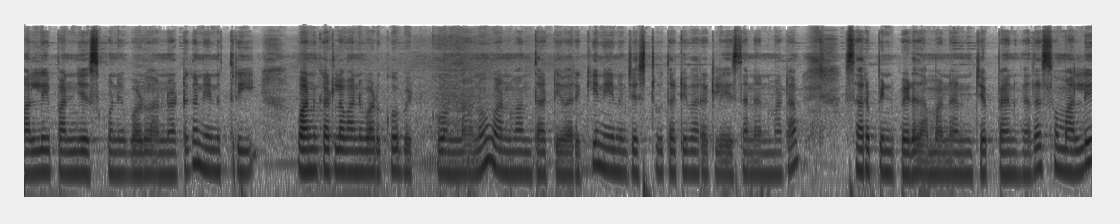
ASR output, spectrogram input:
మళ్ళీ పని చేసుకొని ఇవ్వడు అన్నట్టుగా నేను త్రీ వన్ కట్ల వన్ పడుకోబెట్టుకున్నాను. వన్ వన్ థర్టీ వరకు నేను జస్ట్ టూ థర్టీ వరకు లేసాను అనమాట సరపిండి పెడదామని అని చెప్పాను కదా. సో మళ్ళీ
